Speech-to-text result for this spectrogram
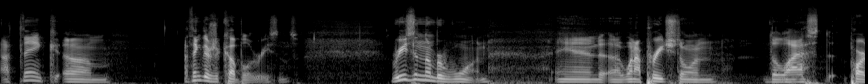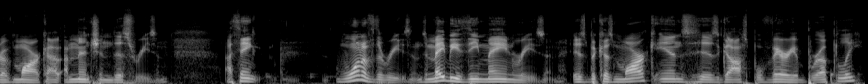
I think um, I think there's a couple of reasons. Reason number one, and uh, when I preached on the last part of Mark, I, I mentioned this reason. I think one of the reasons, and maybe the main reason, is because Mark ends his gospel very abruptly,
